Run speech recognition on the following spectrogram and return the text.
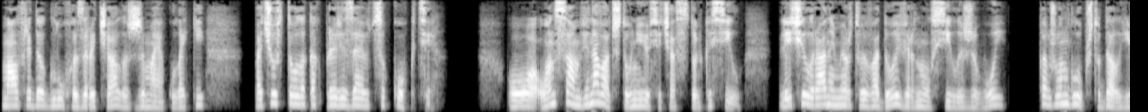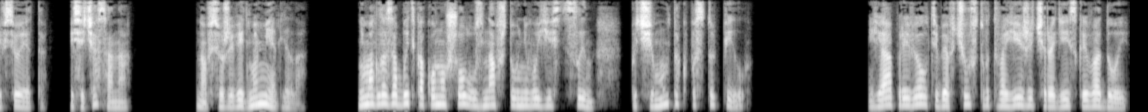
Малфреда глухо зарычала, сжимая кулаки, почувствовала, как прорезаются когти. О, он сам виноват, что у нее сейчас столько сил. Лечил раны мертвой водой, вернул силы живой. Как же он глуп, что дал ей все это. И сейчас она. Но все же ведьма медлила. Не могла забыть, как он ушел, узнав, что у него есть сын. Почему так поступил? «Я привел тебя в чувство твоей же чародейской водой»,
